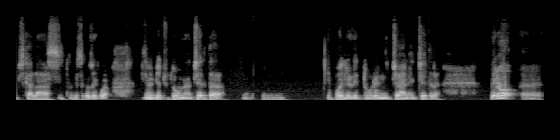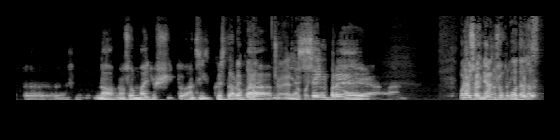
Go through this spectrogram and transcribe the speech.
scalassi, tutte queste cose qua. Mi è piaciuto una certa, e poi le letture nicciane, eccetera. Però eh, eh, no, non sono mai riuscito, anzi questa roba quello, certo, mi ha poi... sempre... Poi dipende so, anche un po' dalla... Forse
